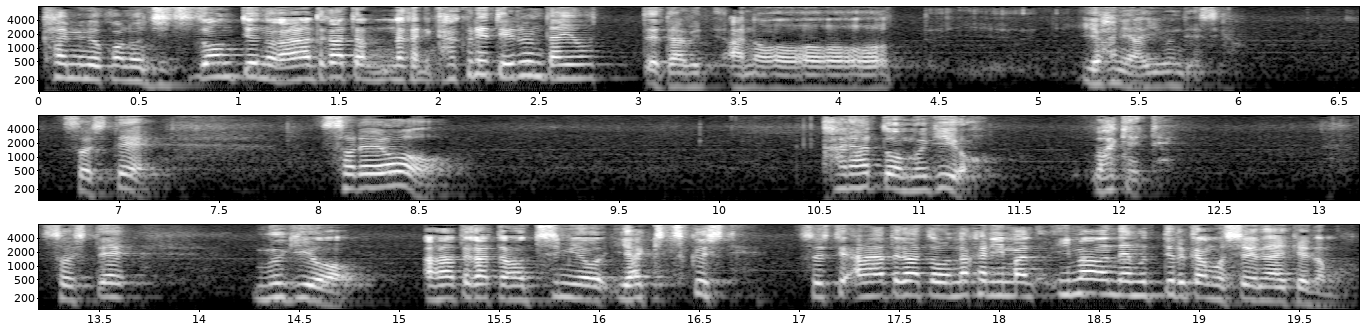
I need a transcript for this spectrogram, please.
神の子の実存っていうのがあなた方の中に隠れているんだよ。ってダビあのヨハネは言うんですよ。そしてそれを殻と麦を分けてそして麦をあなた方の罪を焼き尽くしてそしてあなた方の中に今今は眠ってるかもしれないけども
